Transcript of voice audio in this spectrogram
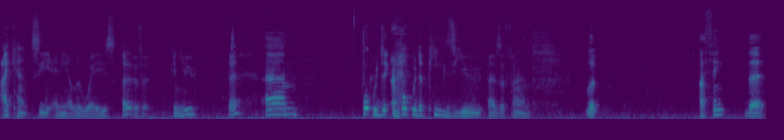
I can't see any other ways out of it. Can you, Ben? Um, What would it, what would appease you as a fan? look, I think that,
